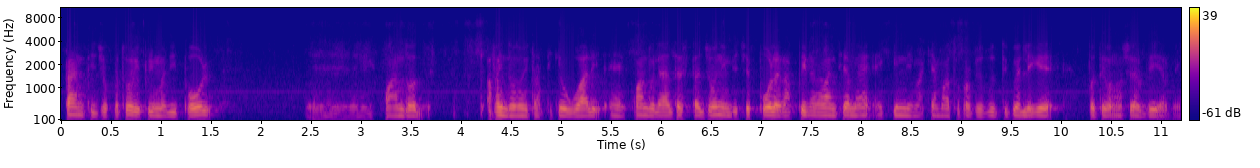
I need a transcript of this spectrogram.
tanti giocatori prima di Paul, eh, quando, avendo noi tattiche uguali, eh, quando le altre stagioni invece Paul era appena davanti a me e quindi mi ha chiamato proprio tutti quelli che potevano servirmi.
